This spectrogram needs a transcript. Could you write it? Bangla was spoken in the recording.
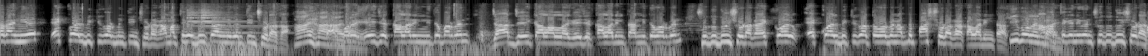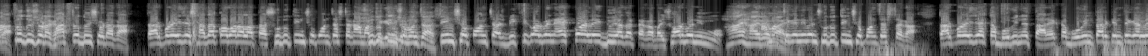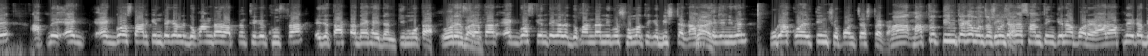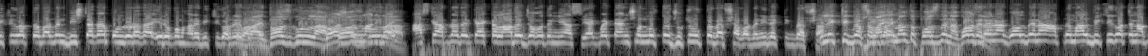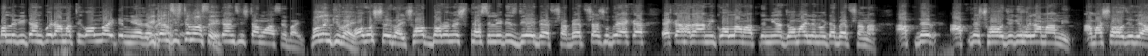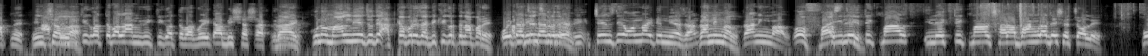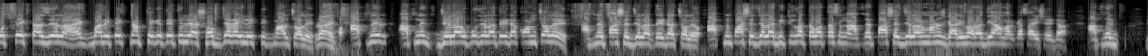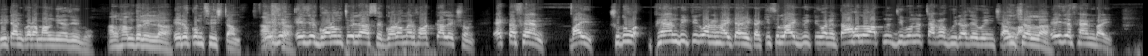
টাকায় নিয়ে এক কয়েল বিক্রি করবেন তিনশো টাকা। আমার থেকে দুই কয়েল নেবেন তিনশো টাকা। তারপরে এই যে কালারিং নিতে পারবেন যার যেই কালার লাগে এই যে কালারিং তার নিতে পারবেন শুধু দুইশো টাকা। এক কয়েল এক কয়েল বিক্রি করতে পারবেন আপনি পাঁচশো টাকা কালারিং তার কি বলেন আমার থেকে নেবেন শুধু দুইশো টাকা। মাত্র দুইশো টাকা। মাত্র দুইশো টাকা। তারপরে এই যে সাদা কভার আলাতা শুধু তিনশো পঞ্চাশ টাকা আমার শুধু তিনশো পঞ্চাশ? তিনশো পঞ্চাশ বিক্রি করবেন এক কয়েল এই দুই হাজার টাকা ভাই সর্বনিম্ন। হাই হাই আমার থেকে নেবেন শুধু তিনশো পঞ্চাশ টাকা। তারপরে এই যে একটা ববিনের তার একটা ববিন তার কিনতে গেলে আপনি এক এক গজ তার কিনতে গেলে দোকানদার আপনার থেকে খুচরা এই যে তারটা দেখাই দেন কি মোটা। ওরে ভাই। তার এক গজ কিনতে গেলে দোকানদার নিব ষোলো থেকে বিশ টাকা আমার থেকে নিবেন পুরা কয়েল তিনশো পঞ্চাশ টাকা। মাত্র তিন টাকা পঞ্চাশ টাকা সামথিং কেনা পরে। আর আপনি এটা বিক্রি করতে পারবেন বিশ টাকা পনেরো টাকা এরকম হারে বিক্রি করতে পারবেন। দশ গুণ লাভ দশ গুণ মানি আজকে আপনাদেরকে একটা লাভের জগতে নিয়ে আসছি। একবার টেনশন মুক্ত ঝুঁকি মুক্ত ব্যবসা করবেন ইলেকট্রিক ব্যবসা। ইলেকট্রিক ব্যবসা ভাই। এই মাল তো পচবে না গলবে না। গলবে না। আপনি মাল বিক্রি করতে না পারলে রিটার্ন করে আমার থেকে অন্য আইটেম নিয়ে যাবেন রিটার্ন সিস্টেম আছে? রিটার্ন সিস্টেমও আছে ভাই। বলেন কি ভাই? অবশ্যই ভাই সব ধরনের ফ্যাসিলিটিস দিয়েই ব্যবসা। ব্যবসা শুধু একা একা হারে আমি করলাম আপনি নিয়ে জমাইলেন ওইটা ব্যবসা না। আপনার আপনার সহযোগী হইলাম আমি। আমার সহযোগী আপনি। ইনশাআল্লাহ। বিক্রি করতে পারলে আমি বিক্রি করতে পারব এটা বিশ্বাস রাখতে রাইট কোন মাল নিয়ে যদি আটকা পড়ে যায় বিক্রি করতে না পারে ওইটা চেঞ্জ করে দেবেন। চেঞ্জ দিয়ে অন্য আইটেম নিয়ে যান। রানিং মাল। রানিং মাল। ও ইলেকট্রিক মাল ইলেকট্রিক মাল সারা বাংলাদেশে চলে। প্রত্যেকটা জেলা একবারে টেকনাফ থেকে তেতুলিয়া সব জায়গায় ইলেকট্রিক মাল চলে. আপনার আপনার জেলা উপজেলাতে এটা কম চলে আপনার পাশের জেলাতে এটা চলে। আপনি পাশের জেলায় বিক্রি করতে পারতেছেন না আপনার পাশের জেলার মানুষ গাড়ি ভাড়া দিয়ে আমার কাছে আইসে এটা আপনার রিটার্ন করা মাল নিয়ে যাইব। আলহামদুলিল্লাহ। এরকম সিস্টেম এই যে আচ্ছা। এই যে গরম চলে আসে গরমের হট কালেকশন একটা ফ্যান ভাই শুধু ফ্যান বিক্রি করেন হাইটা হাইটা কিছু লাইট বিক্রি করেন তাহলেও আপনার জীবনের চাকা ঘুরা যাবে ইনশাআল্লাহ। এই যে ফ্যান ভাই।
